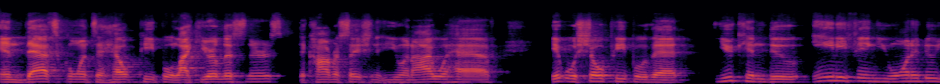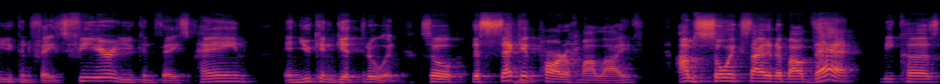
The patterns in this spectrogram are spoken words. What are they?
And that's going to help people like your listeners, the conversation that you and I will have. It will show people that you can do anything you want to do. You can face fear, you can face pain, and you can get through it. So, the second part of my life, I'm so excited about that because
